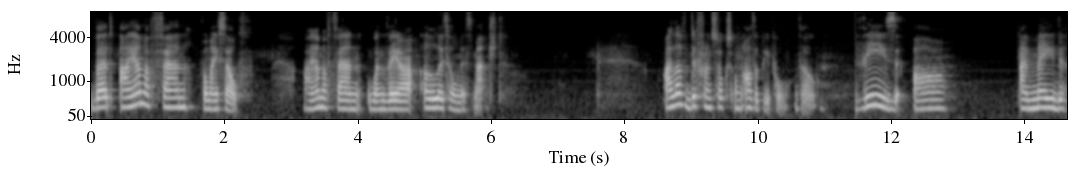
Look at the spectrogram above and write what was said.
But I am a fan for myself. I am a fan when they are a little mismatched. I love different socks on other people though. These are, I made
